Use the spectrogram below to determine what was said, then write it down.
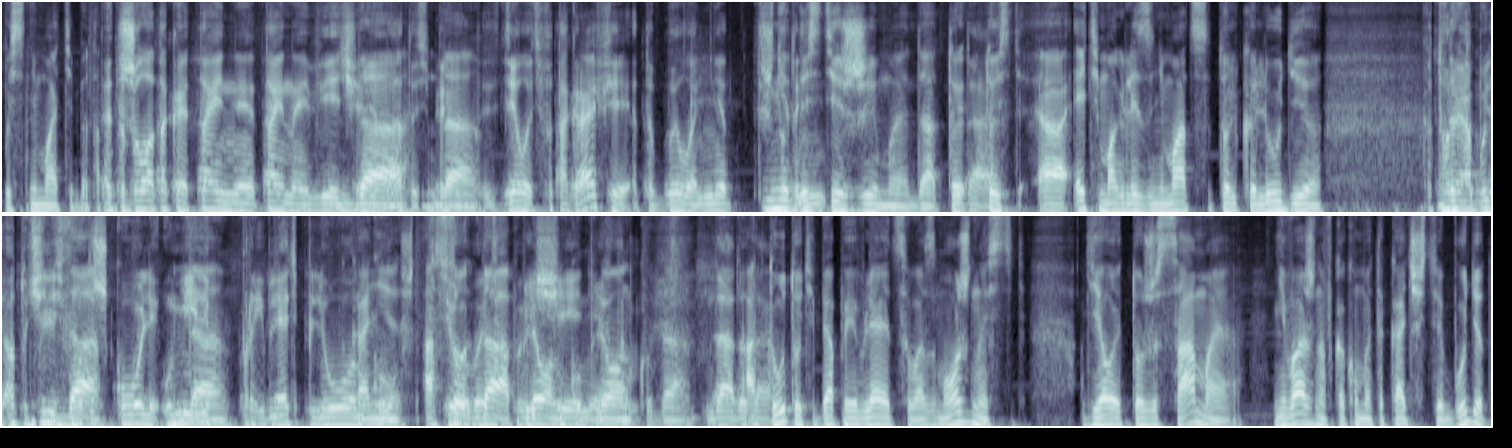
поснимать тебя. Там, это была такая тайная, тайная вечеря, да, да? то есть да. сделать фотографии это было не недостижимое, да. То, да. то есть а, этим могли заниматься только люди Которые да. отучились да. в фотошколе, умели да. проявлять пленку. Конечно. А со, да, пленку, пленку, да. Да, да. А да. тут у тебя появляется возможность делать то же самое, неважно в каком это качестве будет,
